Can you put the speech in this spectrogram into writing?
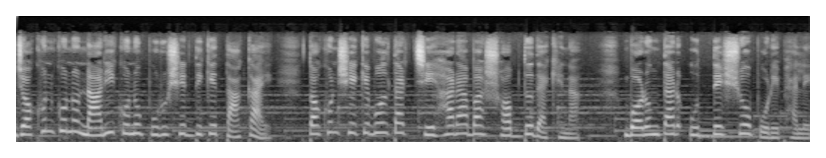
যখন কোনো নারী কোনো পুরুষের দিকে তাকায়, তখন সে কেবল তার চেহারা বা শব্দ দেখে না, বরং তার উদ্দেশ্যও পড়ে ফেলে।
